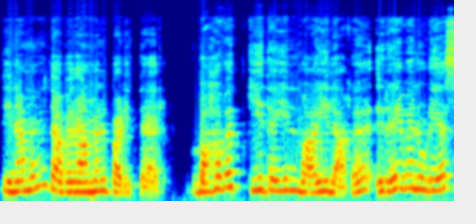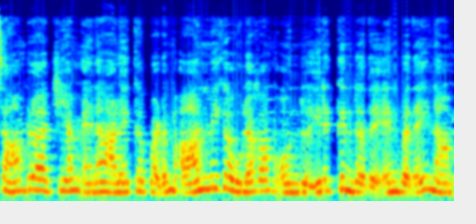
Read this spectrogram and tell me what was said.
தினமும் தவறாமல் படித்தார். பகவத்கீதையின் வாயிலாக இறைவனுடைய சாம்ராஜ்யம் என அழைக்கப்படும் ஆன்மீக உலகம் ஒன்று இருக்கின்றது என்பதை நாம்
